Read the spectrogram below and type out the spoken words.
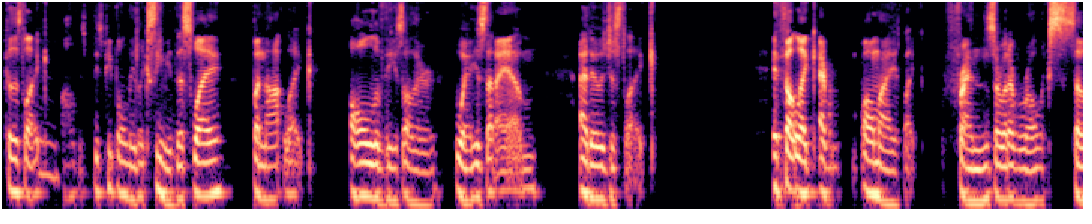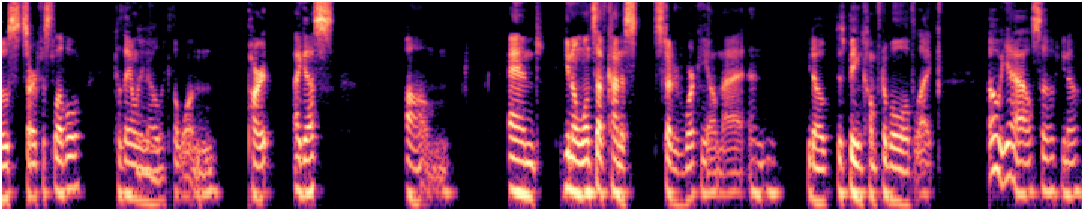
because it's like Mm. oh these, these people only like see me this way but not like all of these other ways that I am and it was just like it felt like every, all my like friends or whatever were all like so surface level because they only know Mm. like the one part I guess. Um and you know once I've kind of started working on that and you know just being comfortable of like oh yeah I also you know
